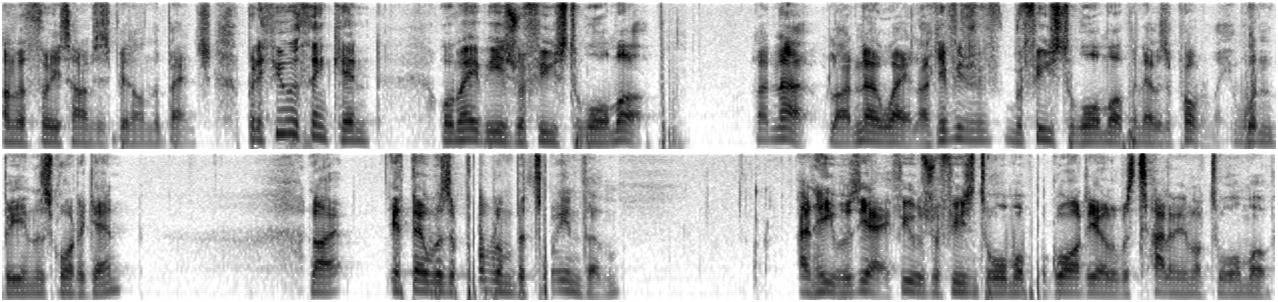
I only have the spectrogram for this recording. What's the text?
on the three times he's been on the bench. But if you were thinking, well, maybe he's refused to warm up, like no, like no way. Like if he refused to warm up and there was a problem, he wouldn't be in the squad again. Like if there was a problem between them, and he was, yeah, if he was refusing to warm up, or Guardiola was telling him not to warm up,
